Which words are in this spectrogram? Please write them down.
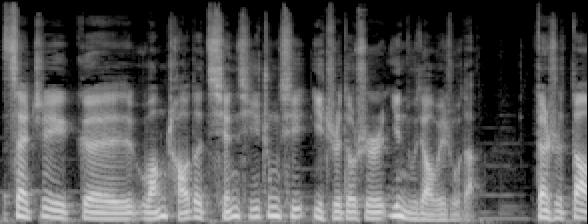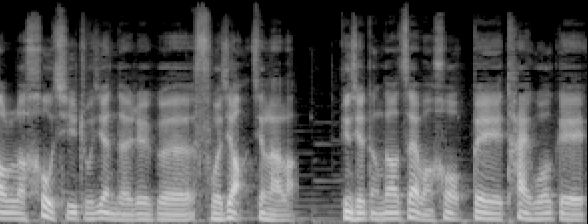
在这个王朝的前期、中期，一直都是印度教为主的。但是到了后期，逐渐的这个佛教进来了，并且等到再往后被泰国给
